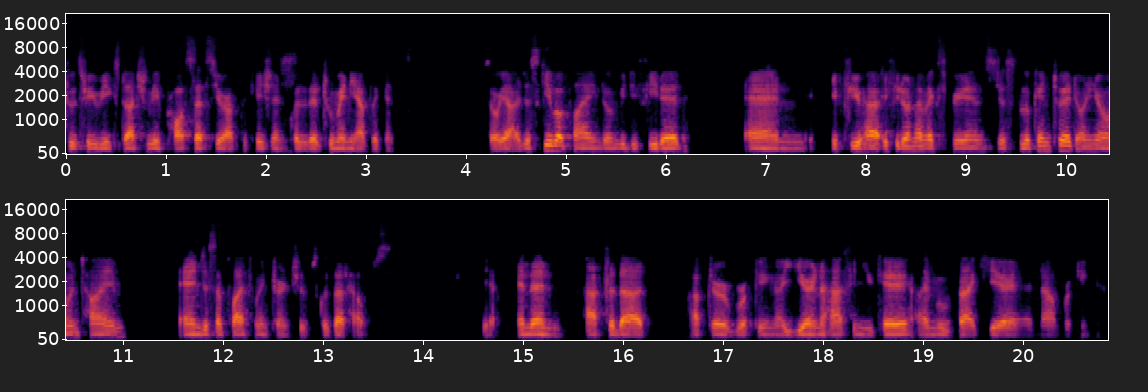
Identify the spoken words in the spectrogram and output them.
two, three weeks to actually process your application because there are too many applicants. So yeah, just keep applying, don't be defeated. And if you have if you don't have experience just look into it on your own time and just apply for internships because that helps. Yeah. And then after that after working a year and a half in uk i moved back here and now i'm working here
